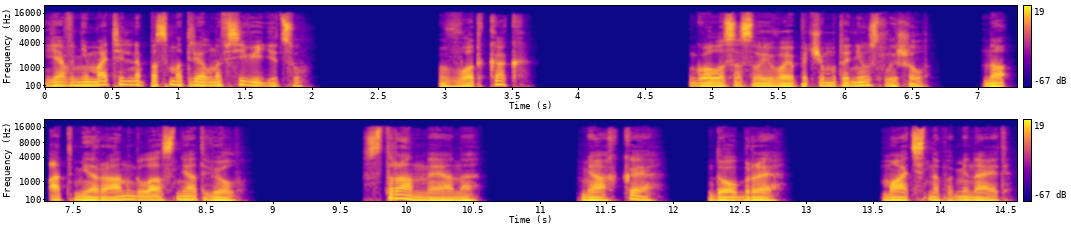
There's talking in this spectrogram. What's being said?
я внимательно посмотрел на всевидицу. Вот как? Голоса своего я почему-то не услышал, но от Миран глаз не отвел. Странная она. Мягкая, добрая. Мать напоминает.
